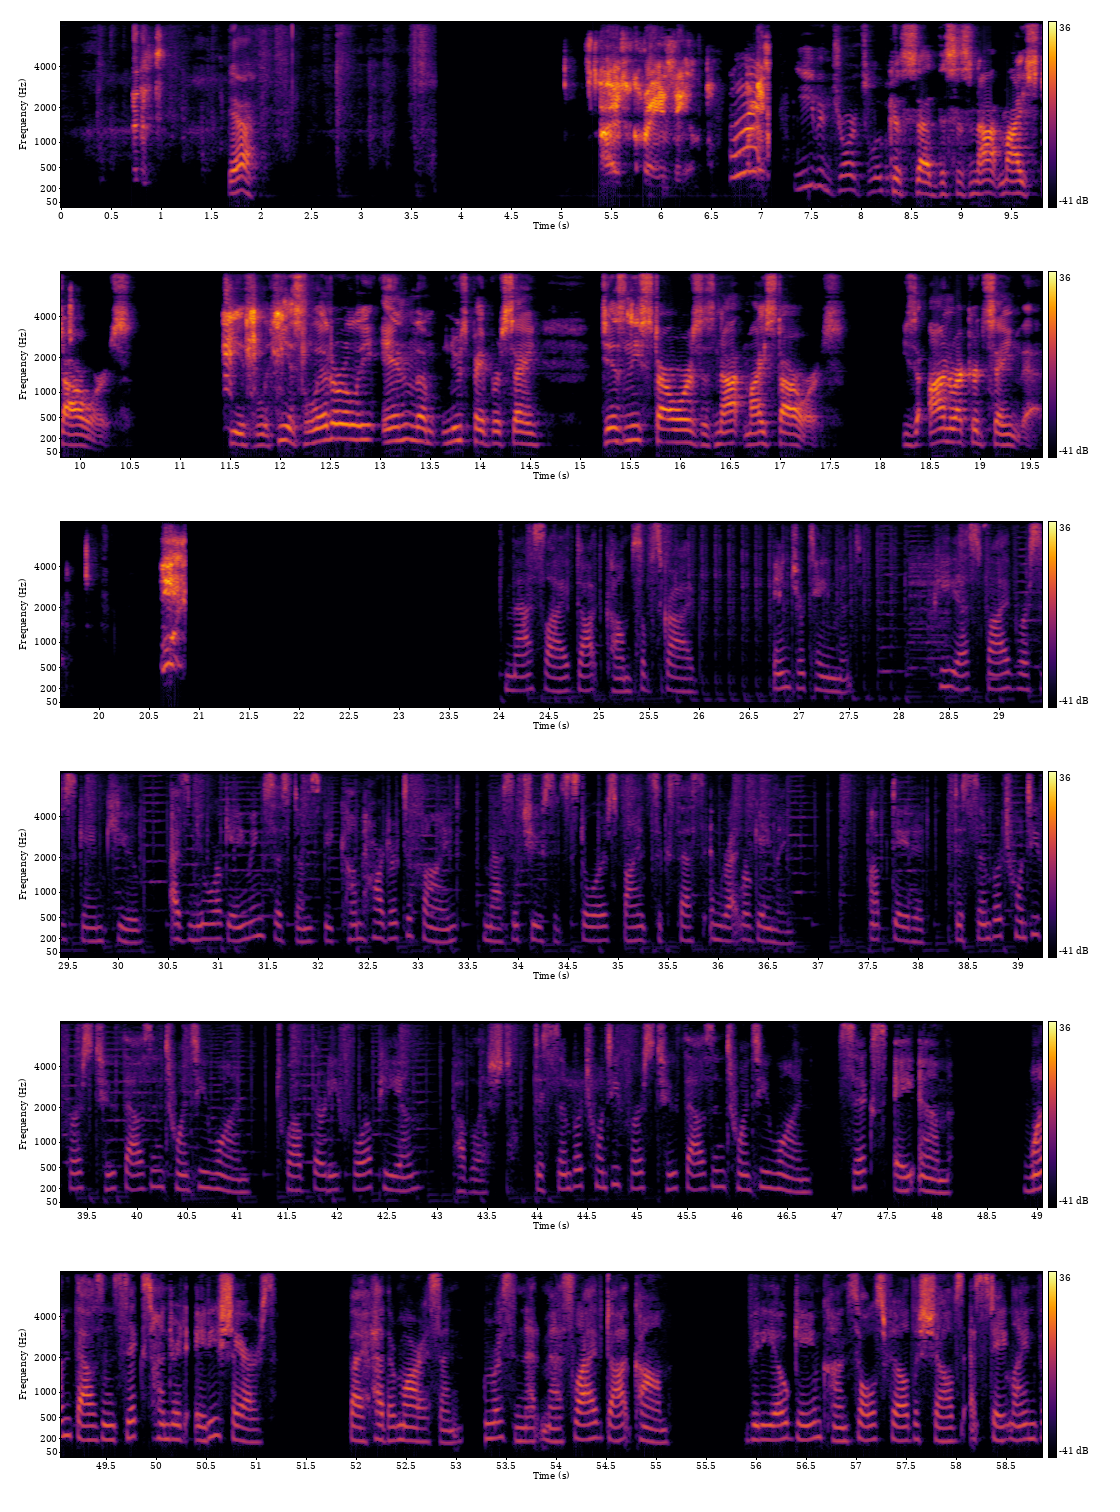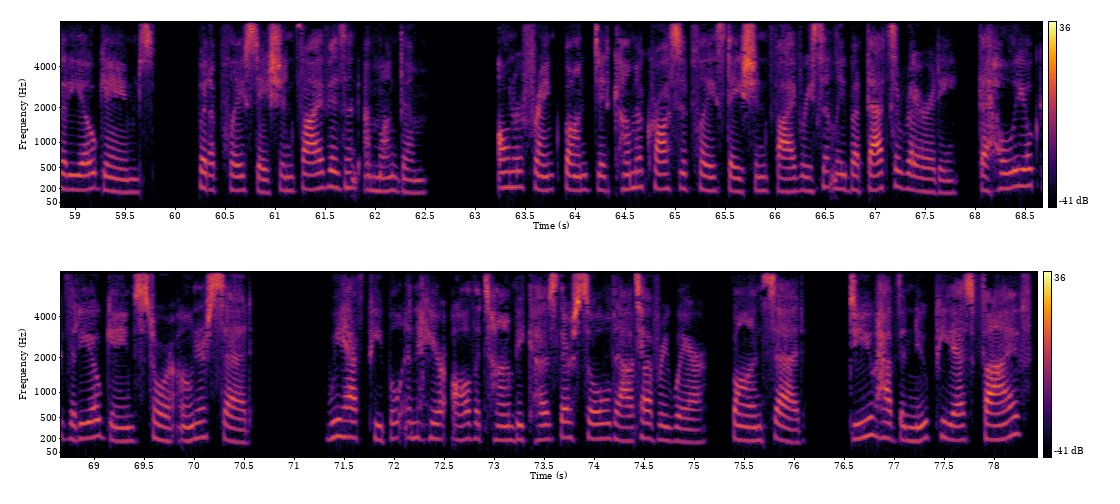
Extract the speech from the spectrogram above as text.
Yeah, That's crazy. even George Lucas said this is not my Star Wars. He is he is literally in the newspaper saying Disney Star Wars is not my Star Wars. He's on record saying that. Well, MassLive.com subscribe. Entertainment. PS5 vs GameCube. As newer gaming systems become harder to find, Massachusetts stores find success in retro gaming. Updated, December 21, 2021, 12:34 p.m. Published, December 21, 2021, 6 a.m. 1680 shares. By Heather Morrison, Morrison at masslive.com. Video game consoles fill the shelves at state line video games. But a PlayStation 5 isn't among them. Owner Frank Bond did come across a PlayStation 5 recently, but that's a rarity, the Holyoke video game store owner said. We have people in here all the time because they're sold out everywhere, Bond said. Do you have the new PS5?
